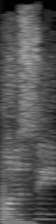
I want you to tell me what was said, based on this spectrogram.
Wanna see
